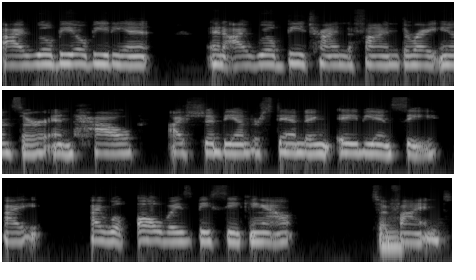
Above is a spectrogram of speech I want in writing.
I will be obedient and I will be trying to find the right answer and how I should be understanding A, B, and C. I I will always be seeking out to mm. find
